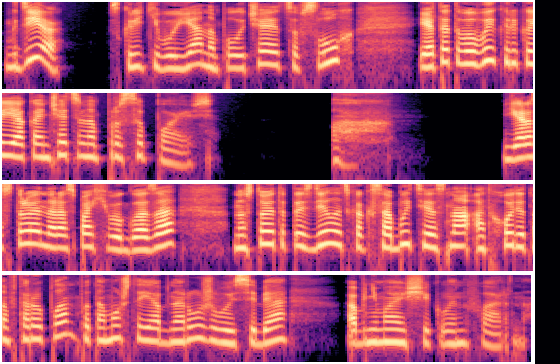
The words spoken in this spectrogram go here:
«Где?» — скрикиваю я, но получается вслух, и от этого выкрика я окончательно просыпаюсь. Ах. Я расстроенно распахиваю глаза, но стоит это сделать, как события сна отходят на второй план, потому что я обнаруживаю себя, обнимающей Клинфарна.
